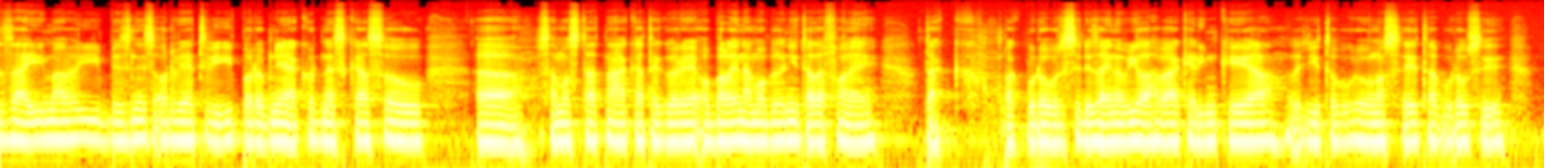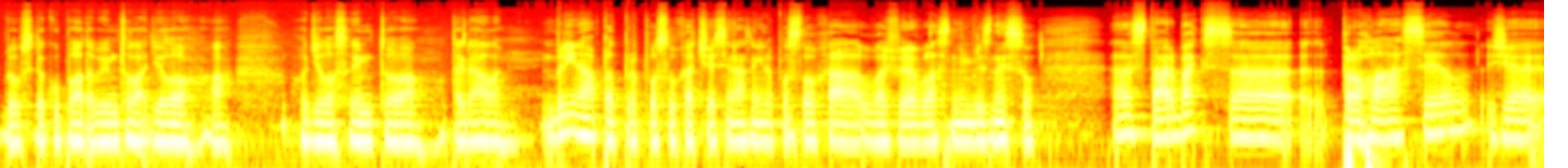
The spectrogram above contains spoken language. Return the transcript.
zajímavý business odvětví, podobně jako dneska jsou uh, samostatná kategorie obaly na mobilní telefony, tak pak budou si designové lahve a kelímky a lidi to budou nosit a budou si, budou si to kupovat, aby jim to ladilo a hodilo se jim to a tak dále. Dobrý nápad pro posluchače, jestli nás někdo poslouchá a uvažuje o vlastním biznisu. Starbucks eh, prohlásil, že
